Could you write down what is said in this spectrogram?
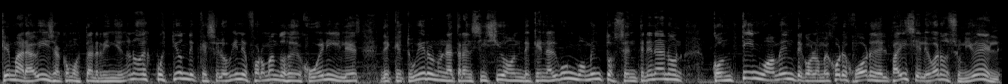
qué maravilla cómo están rindiendo. No, es cuestión de que se los viene formando desde juveniles, de que tuvieron una transición, de que en algún momento se entrenaron continuamente con los mejores jugadores del país y elevaron su nivel.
